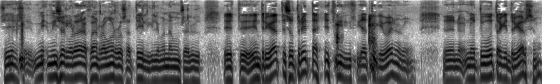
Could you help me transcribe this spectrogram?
Sí, sí, me, me hizo acordar a Juan Ramón Rosatelli, que le mandamos un saludo. Este, entregate sotreta, fíjate que bueno, no, eh, no, no tuvo otra que entregarse, ¿no?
